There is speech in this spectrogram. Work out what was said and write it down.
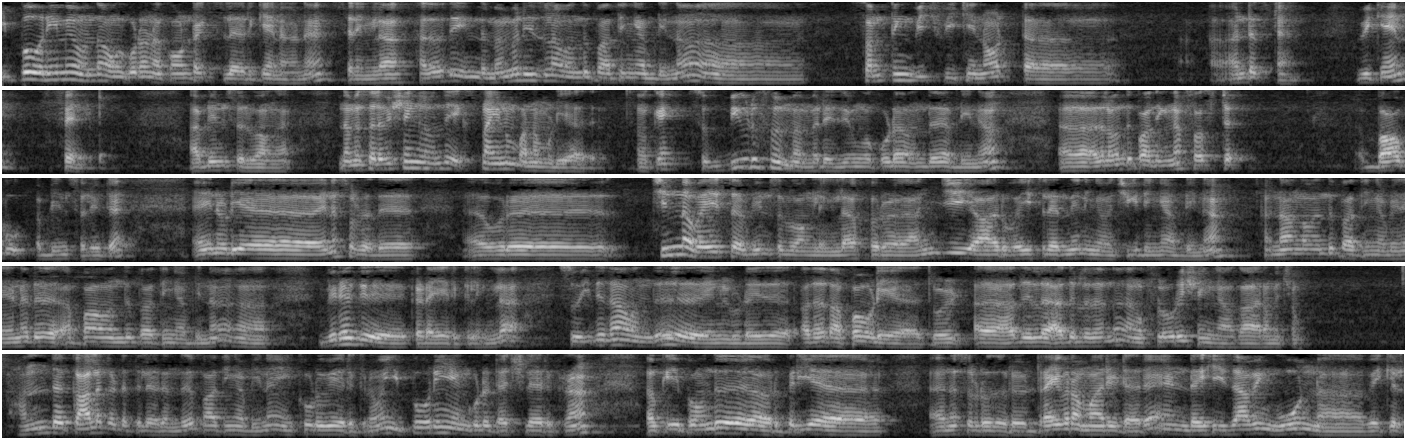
இப்போ வரையுமே வந்து அவங்க கூட நான் காண்டாக்ட்ஸில் இருக்கேன் நான் சரிங்களா? அதாவது இந்த மெமரிஸ்லாம் வந்து பார்த்தீங்க அப்படின்னா something which we can not understand we can felt அப்படின்னு சொல்லுவாங்க. நம்ம சில விஷயங்களை வந்து எக்ஸ்பிளைனும் பண்ண முடியாது. ஓகே ஸோ பியூட்டிஃபுல் மெமரிஸ் இவங்க கூட வந்து அப்படின்னா அதில் வந்து பார்த்தீங்கன்னா ஃபஸ்ட்டு பாபு அப்படின்னு சொல்லிட்டு என்னுடைய என்ன சொல்கிறது ஒரு சின்ன வயசு அப்படின்னு சொல்லுவாங்க இல்லைங்களா? ஒரு அஞ்சு ஆறு வயசுலேருந்தே நீங்கள் வச்சுக்கிட்டீங்க அப்படின்னா நாங்கள் வந்து பார்த்தீங்க அப்படின்னா எனது அப்பா வந்து பார்த்தீங்க அப்படின்னா விறகு கடை இருக்கு இல்லைங்களா? ஸோ இதுதான் வந்து எங்களுடைய இது. அதாவது அப்பாவுடைய தொழில் அதில் அதுலேருந்து நாங்கள் ஃப்ளோரிஷிங் ஆக ஆரம்பித்தோம் அந்த காலகட்டத்தில் இருந்து பார்த்தீங்க அப்படின்னா என் கூடவே இருக்கிறோம் இப்போ வரையும் என் கூட டச்சில் இருக்கிறான். ஓகே இப்போ வந்து அவர் பெரிய என்ன சொல்கிறது ஒரு டிரைவராக மாறிட்டார். And he's having own vehicle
